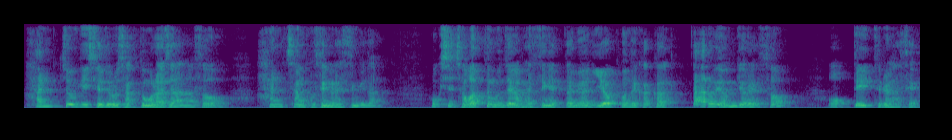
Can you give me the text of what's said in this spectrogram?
한쪽이 제대로 작동을 하지 않아서 한참 고생을 했습니다. 혹시 저 같은 문제가 발생했다면 이어폰을 각각 따로 연결해서 업데이트를 하세요.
